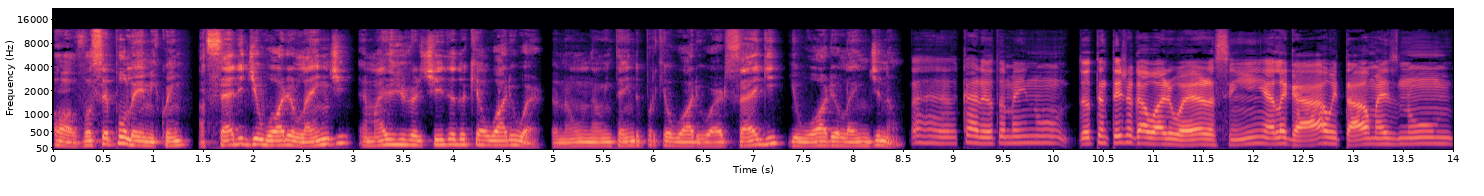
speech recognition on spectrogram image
Ó, vou ser polêmico, hein? A série de Wario Land é mais divertida do que a WarioWare. Eu não, não entendo porque o WarioWare segue e o Wario Land não. É, cara, eu também não. Eu tentei jogar WarioWare assim, é legal e tal, mas não.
